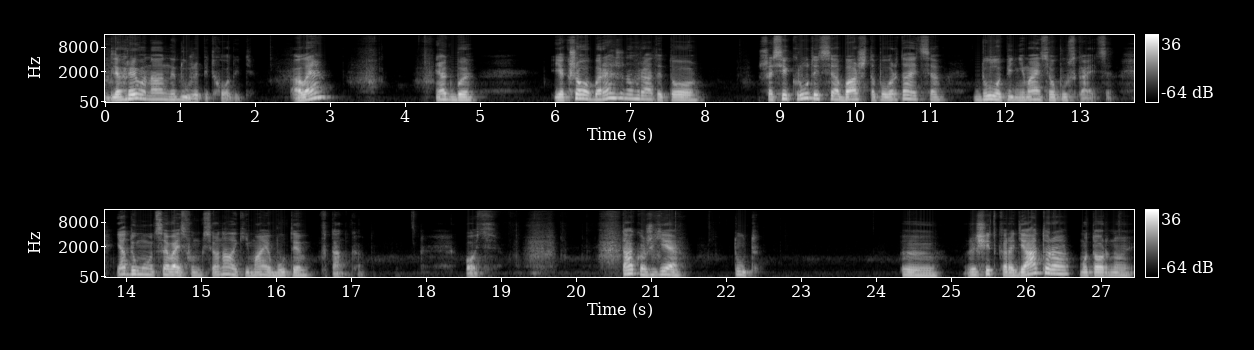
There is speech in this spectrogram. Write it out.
Для гри вона не дуже підходить. Але, якби, якщо обережно грати, то шасі крутиться, башта повертається, дуло піднімається, опускається. Я думаю, це весь функціонал, який має бути в танка. Ось. Також є тут е, решітка радіатора, моторної,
